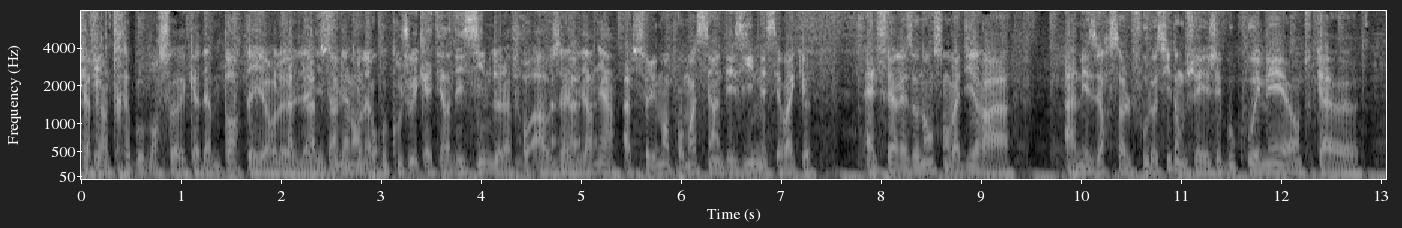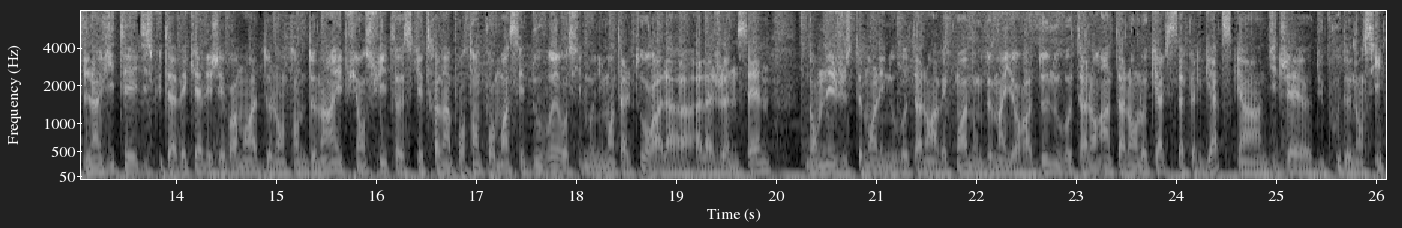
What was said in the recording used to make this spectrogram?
Qui a fait un très beau morceau avec Adam Porte d'ailleurs l'année dernière qu'on a beaucoup joué, qui a été un des hymnes de l'Afro House l'année dernière. Absolument. Pour moi, c'est un des hymnes et c'est vrai que elle fait résonance, on va dire, à, à mes heures soulful aussi. Donc j'ai beaucoup aimé, euh, en tout cas, euh, l'inviter, discuter avec elle et j'ai vraiment hâte de l'entendre demain. Et puis ensuite, euh, ce qui est très important pour moi, c'est d'ouvrir aussi le Monumental Tour à la, à la jeune scène, d'emmener justement les nouveaux talents avec moi. Donc demain, il y aura deux nouveaux talents. Un talent local qui s'appelle Gats, qui est un DJ euh, du coup de Nancy,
